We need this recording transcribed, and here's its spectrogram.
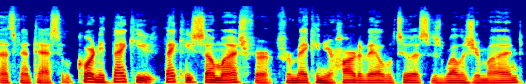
That's fantastic. Well, Cortney, thank you. Thank you so much for, for making your heart available to us as well as your mind.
